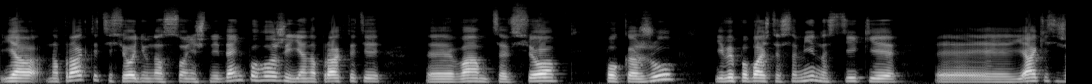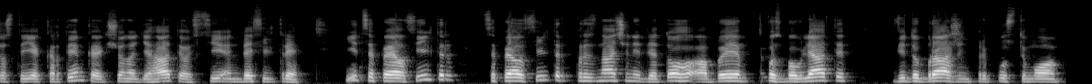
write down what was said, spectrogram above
я на практиці, сьогодні у нас сонячний день погожий, я на практиці е, вам це все покажу. І ви побачите самі, настільки е, якісніша стає картинка, якщо надягати ось ці ND-фільтри. І CPL-фільтр. CPL-фільтр призначений для того, аби позбавляти відображень, припустимо,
